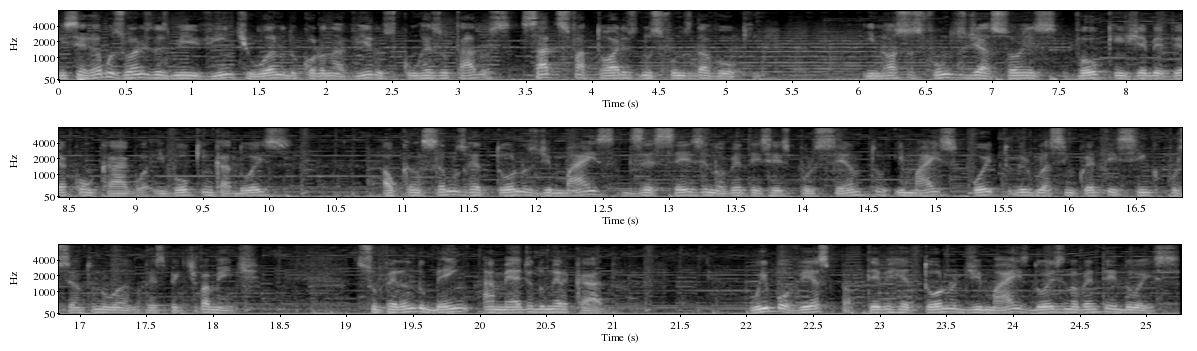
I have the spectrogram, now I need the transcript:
Encerramos o ano de 2020, o ano do coronavírus, com resultados satisfatórios nos fundos da Volkin. Em nossos fundos de ações Volkin GBV Concagua e Volkin K2, alcançamos retornos de mais 16,96% e mais 8,55% no ano, respectivamente, superando bem a média do mercado. O Ibovespa teve retorno de mais 2,92%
